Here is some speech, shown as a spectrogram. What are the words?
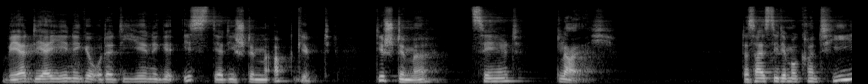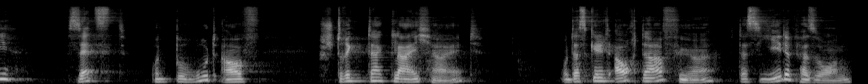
wer derjenige oder diejenige ist, der die Stimme abgibt. Die Stimme zählt gleich. Das heißt, die Demokratie setzt und beruht auf strikter Gleichheit. Und das gilt auch dafür, dass jede Person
